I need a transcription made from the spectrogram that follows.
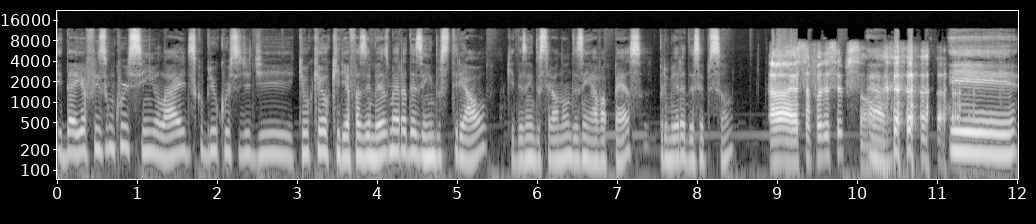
E daí eu fiz um cursinho lá e descobri o curso de, de que o que eu queria fazer mesmo era desenho industrial, que desenho industrial não desenhava peça, primeira decepção. Ah, essa foi a decepção. É. e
